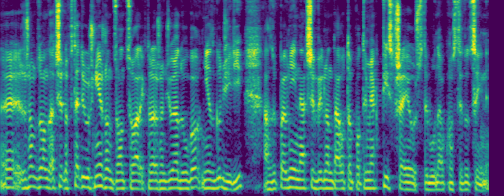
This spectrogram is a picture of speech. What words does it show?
e, rządzącą, znaczy no wtedy już nie rządzącą, ale która rządziła długo, nie zgodzili, a zupełnie inaczej wyglądało to po tym, jak PiS przejął już Trybunał Konstytucyjny.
